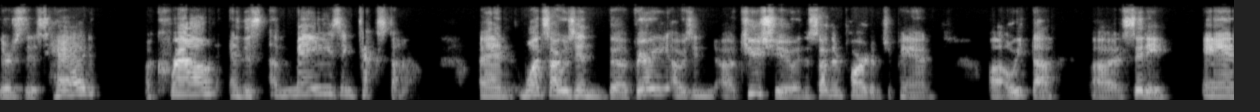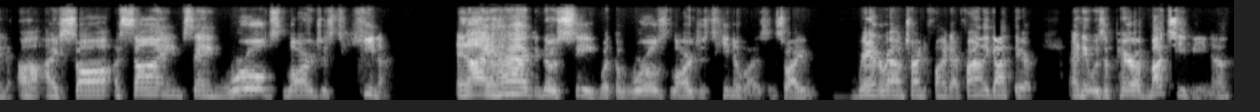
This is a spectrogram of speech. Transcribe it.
There's this head, a crown, and this amazing textile. And once I was in the very, I was in uh, Kyushu in the southern part of Japan, uh, Oita, uh, city, and uh, I saw a sign saying world's largest Hina. And I had to go see what the world's largest Hina was. And so I ran around trying to find. I finally got there, and it was a pair of Machibina,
